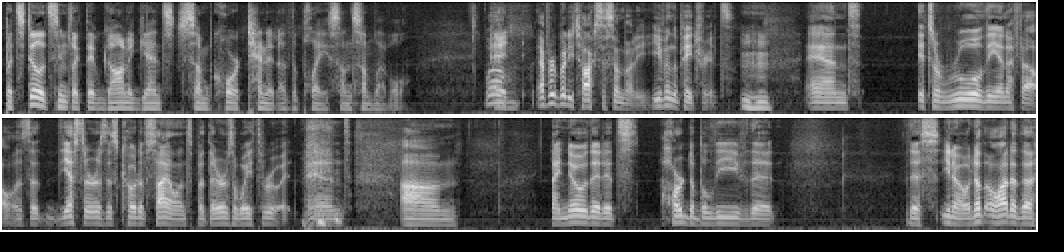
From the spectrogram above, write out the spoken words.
But still, it seems like they've gone against some core tenet of the place on some level. Well, And- everybody talks to somebody, even the Patriots. Mm-hmm. And it's a rule of the NFL is that yes, there is this code of silence, but there is a way through it. And Um, I know that it's hard to believe that this, you know, another a lot of the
